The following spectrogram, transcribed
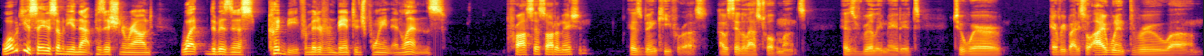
What would you say to somebody in that position around what the business could be from a different vantage point and lens? process automation has been key for us. I would say the last 12 months has really made it to where everybody. So I went through, um,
